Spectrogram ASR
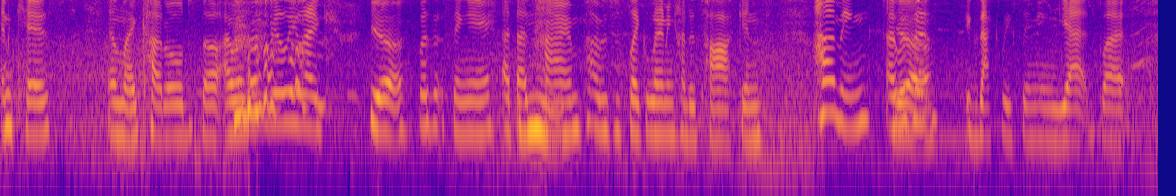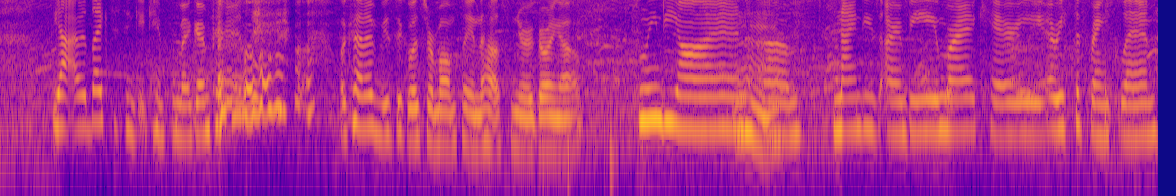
and kissed and like cuddled. So I wasn't really like yeah. wasn't singing at that Mm-hmm. time. I was just like learning how to talk and humming. I Yeah. wasn't exactly singing yet, but yeah, I would like to think it came from my grandparents. What kind of music was your mom playing in the house when you were growing up? Celine Dion, Mm-hmm. um, 90s R&B, Mariah Carey, Aretha Franklin.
